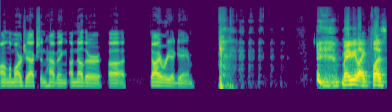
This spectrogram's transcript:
on Lamar Jackson having another uh, diarrhea game. Maybe like plus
